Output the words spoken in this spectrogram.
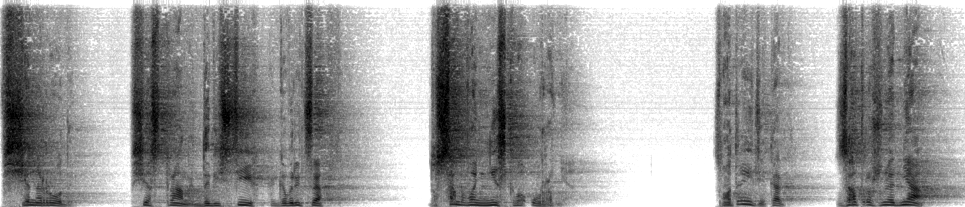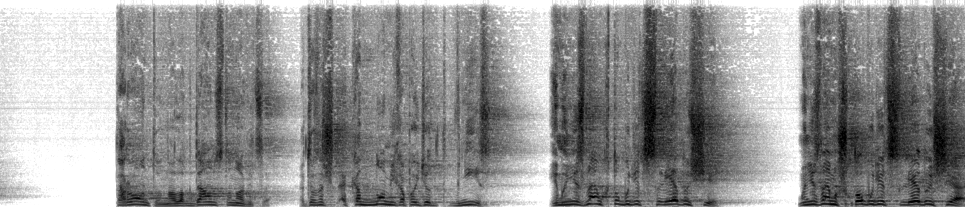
все народы, все страны, довести их, как говорится, до самого низкого уровня. Смотрите, как завтрашнего дня Торонто на локдаун становится. Это значит, экономика пойдет вниз. И мы не знаем, кто будет следующий. Мы не знаем, что будет следующее.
